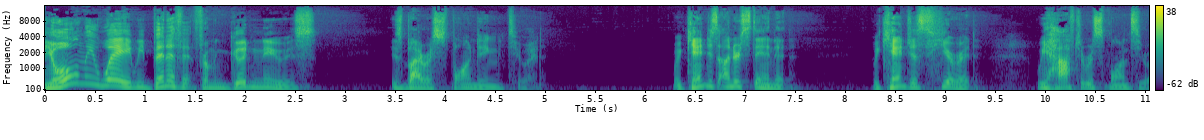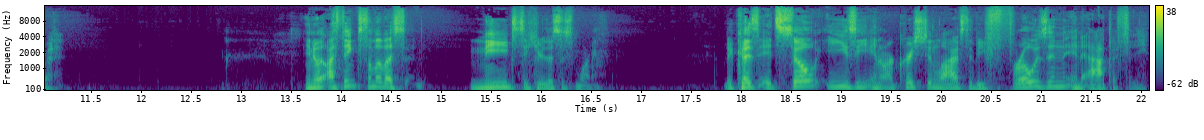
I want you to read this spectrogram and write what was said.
The only way we benefit from good news is by responding to it. We can't just understand it, we can't just hear it, we have to respond to it. You know, I think some of us needs to hear this this morning because it's so easy in our Christian lives to be frozen in apathy.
